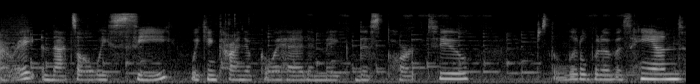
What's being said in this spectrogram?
Alright, and that's all we see. We can kind of go ahead and make this part too. Just a little bit of his hand.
